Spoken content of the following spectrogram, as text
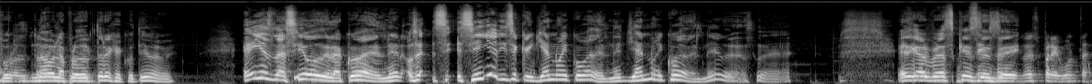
Pues, no, la productora ejecutiva, güey. Ella es la CEO de la Cueva del Nerd. O sea, si, ella dice que ya no hay Cueva del Nerd, ya no hay Cueva del Nerd. Edgar Vázquez desde... No es pregunta.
